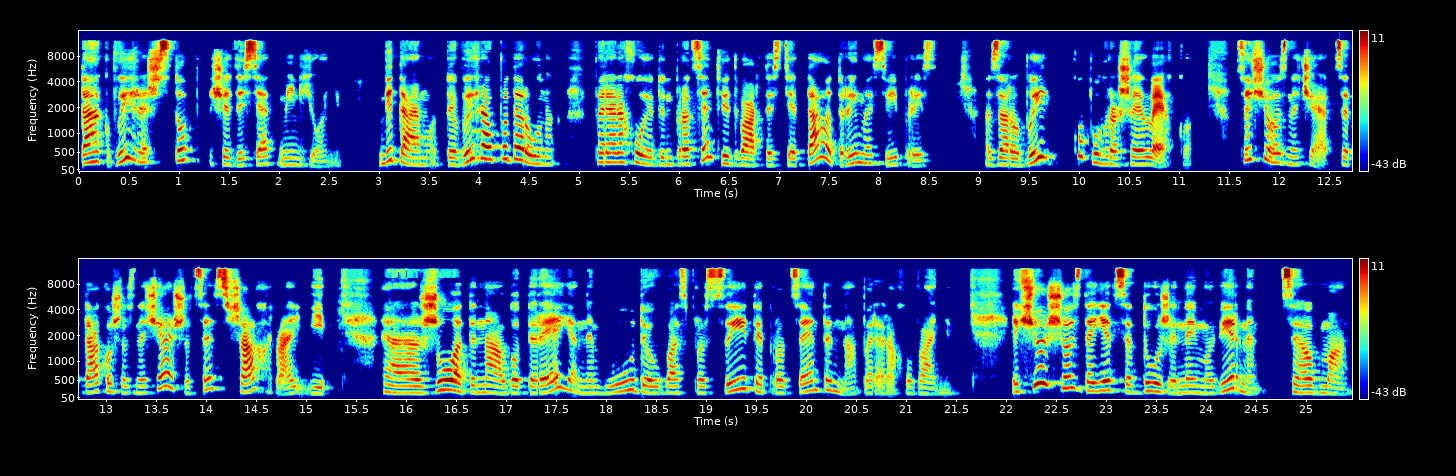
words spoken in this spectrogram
Так, виграш 160 мільйонів. Вітаємо! Ти виграв подарунок. Перерахуй 1% від вартості та отримай свій приз. Зароби купу грошей легко. Це що означає? Це також означає, що це шахраї. Е, Жодна лотерея не буде у вас просити проценти на перерахування. Якщо щось здається дуже неймовірним, це обман.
